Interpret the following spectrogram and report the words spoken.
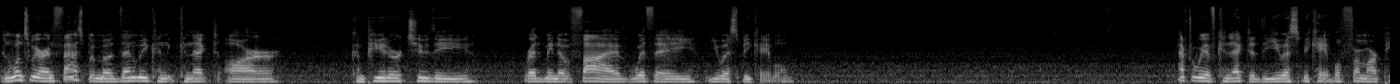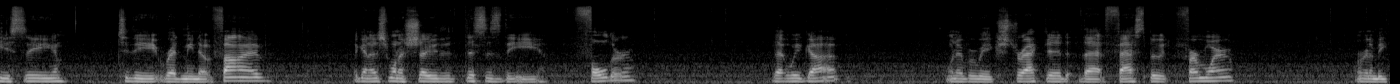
And once we are in fast boot mode, then we can connect our computer to the Redmi Note 5 with a USB cable. After we have connected the USB cable from our PC to the Redmi Note 5, again, I just want to show you that this is the folder that we got whenever we extracted that fastboot firmware. We're going to be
